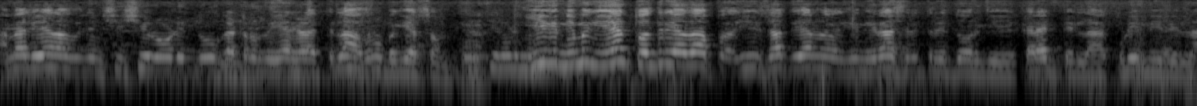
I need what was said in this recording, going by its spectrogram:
ಆಮೇಲೆ ಏನದು ನಿಮ್ ಶಿಶಿ ರೋಡಿಂದು ಗಟ್ರದ್ದು ಏನ್ ಹೇಳತ್ತಿಲ್ಲ ಅದನ್ನು ಬಗೆಹರಿಸೋ ಈಗ ನಿಮಗೆ ಏನ್ ತೊಂದರೆ ಅದ? ಈ ಸದ್ ಏನು ಈ ನಿರಾಶ್ರಿತರು ಇದ್ದವ್ರಿಗೆ ಕರೆಂಟ್ ಇಲ್ಲ ಕುಡಿ ನೀರಿಲ್ಲ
